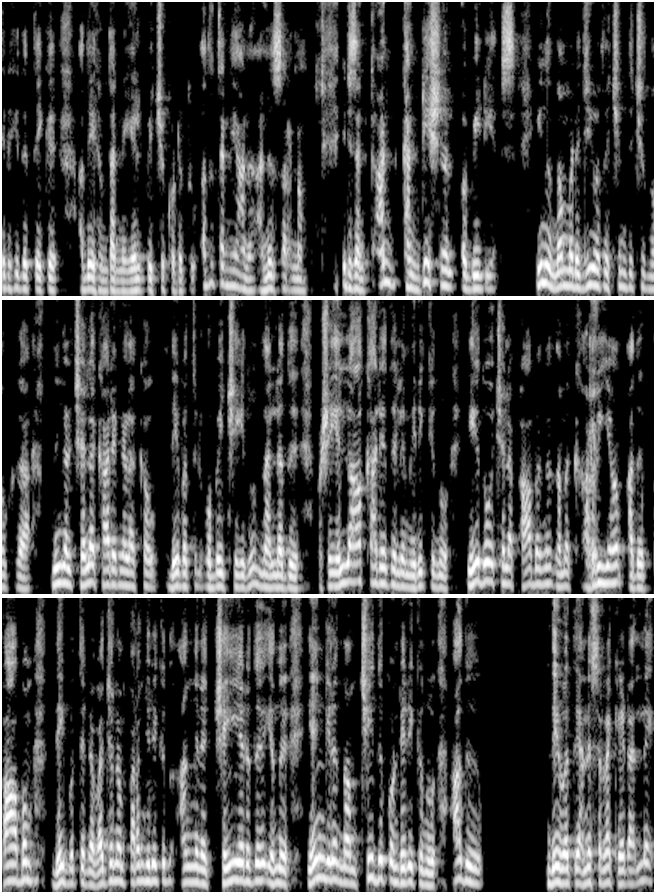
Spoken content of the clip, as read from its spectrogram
തിരഹിതത്തേക്ക് അദ്ദേഹം തന്നെ ഏൽപ്പിച്ചു കൊടുത്തു. അത് തന്നെയാണ് അനുസരണം. It is an unconditional obedience ഇന്ന് നമ്മുടെ ജീവിതത്തെ ചിന്തിച്ചു നോക്കുക. നിങ്ങൾ ചില കാര്യങ്ങളൊക്കെ ദൈവത്തിന് ഒബേ ചെയ്യുന്നു നല്ലത്. പക്ഷേ എല്ലാ കാര്യത്തിലും ഇരിക്കുന്നു. ഏതോ ചില പാപങ്ങൾ നമുക്ക് അറിയാം അത് പാപം. ദൈവത്തിന്റെ വചനം പറഞ്ഞിരിക്കുന്നു. അങ്ങനെ ചെയ്യരുത് എന്ന് എങ്കിലും നാം ചെയ്തുകൊണ്ടിരിക്കുന്നു. അത് ദൈവത്തെ അനുസരണക്കേട് അല്ലേ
